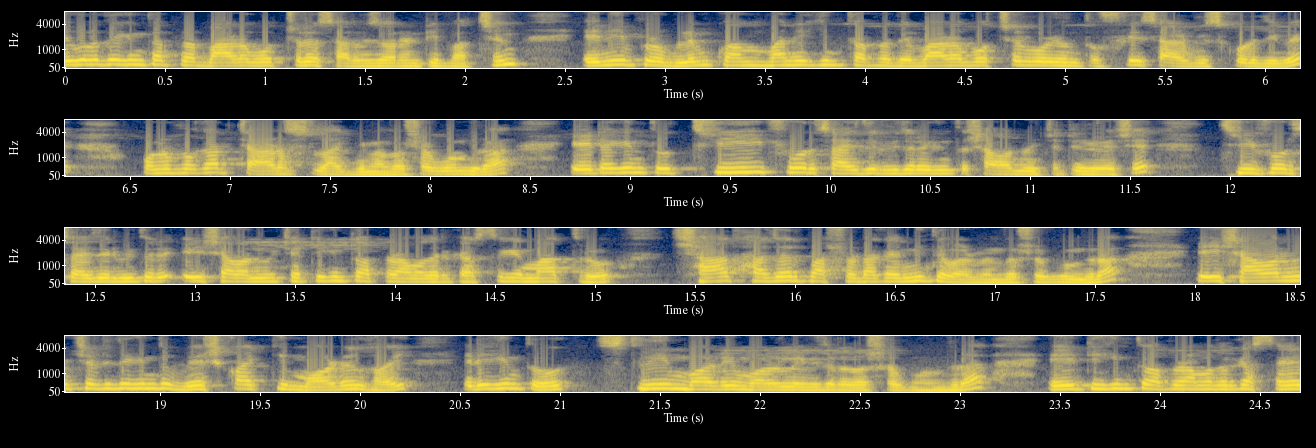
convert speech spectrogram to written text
এগুলোতে কিন্তু আপনারা বারো বছরের সার্ভিস ওয়ারেন্টি পাচ্ছেন। এনি প্রবলেম কোম্পানি কিন্তু আপনাদের বারো বছর পর্যন্ত ফ্রি সার্ভিস করে দিবে। কোনো প্রকার চার্জ লাগবে না, দর্শক বন্ধুরা। এটা কিন্তু থ্রি ফোর সাইজের ভিতরে কিন্তু সাবান মিক্সারটি রয়েছে। থ্রি ফোর সাইজের ভিতরে এই সাবান মিক্সারটি কিন্তু আপনারা আমাদের কাছ থেকে মাত্র সাত হাজার পাঁচশো টাকায় নিতে পারবেন, দর্শক বন্ধুরা। এই সাবান মিক্সারটিতে কিন্তু বেশ কয়েকটি মডেল হয়। এটি কিন্তু স্লিম বডি মডেলের ভিতরে, দর্শক বন্ধুরা। এইটি কিন্তু আপনারা আমাদের কাছ থেকে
